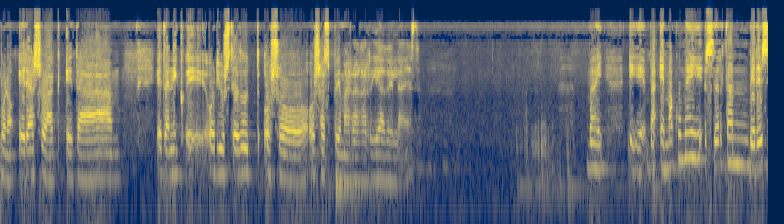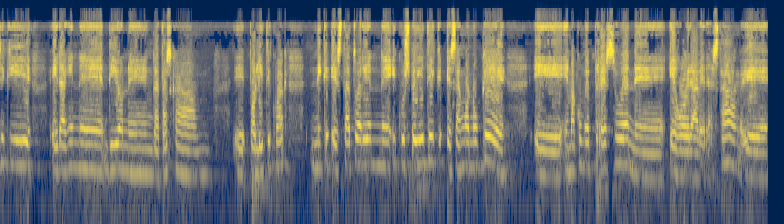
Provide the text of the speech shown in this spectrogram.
bueno, erasoak eta eta nik e, hori uste dut oso, oso azpemarragarria dela ez. Bai, e, ba, emakumei zertan bereziki eragin dionen gatazka e, politikoak, nik estatuaren e, ikuspegitik esango nuke e, emakume presoen e, egoera bera, ezta? E,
